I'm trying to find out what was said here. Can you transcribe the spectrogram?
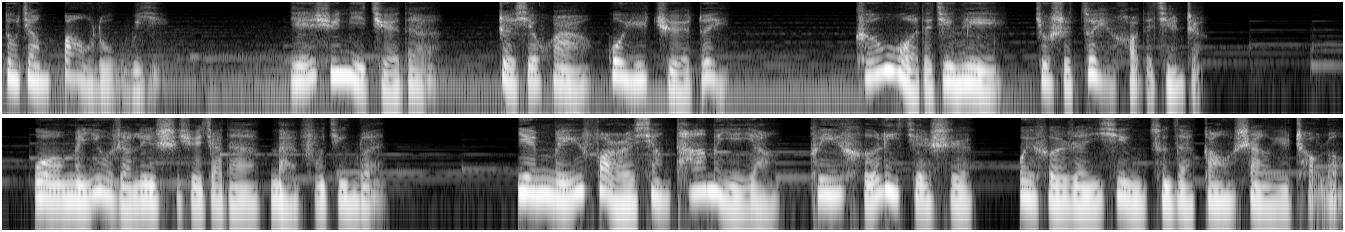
都将暴露无遗。也许你觉得这些话过于绝对，可我的经历就是最好的见证。我没有人类史学家的满腹经纶，也没法儿像他们一样可以合理解释为何人性存在高尚与丑陋。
